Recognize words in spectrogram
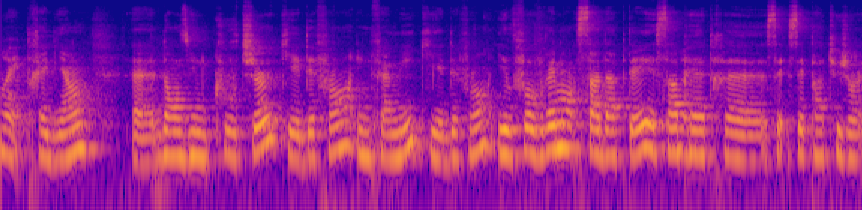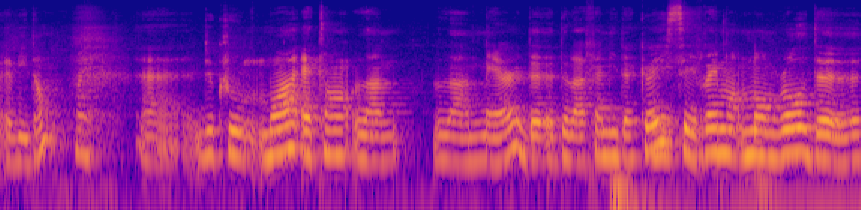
euh, très bien, euh, dans une culture qui est différente, une famille qui est différente. Il faut vraiment s'adapter et ça peut être, c'est pas toujours évident. du coup, moi, étant la, la mère de, de, la famille d'accueil, c'est vraiment mon rôle de,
